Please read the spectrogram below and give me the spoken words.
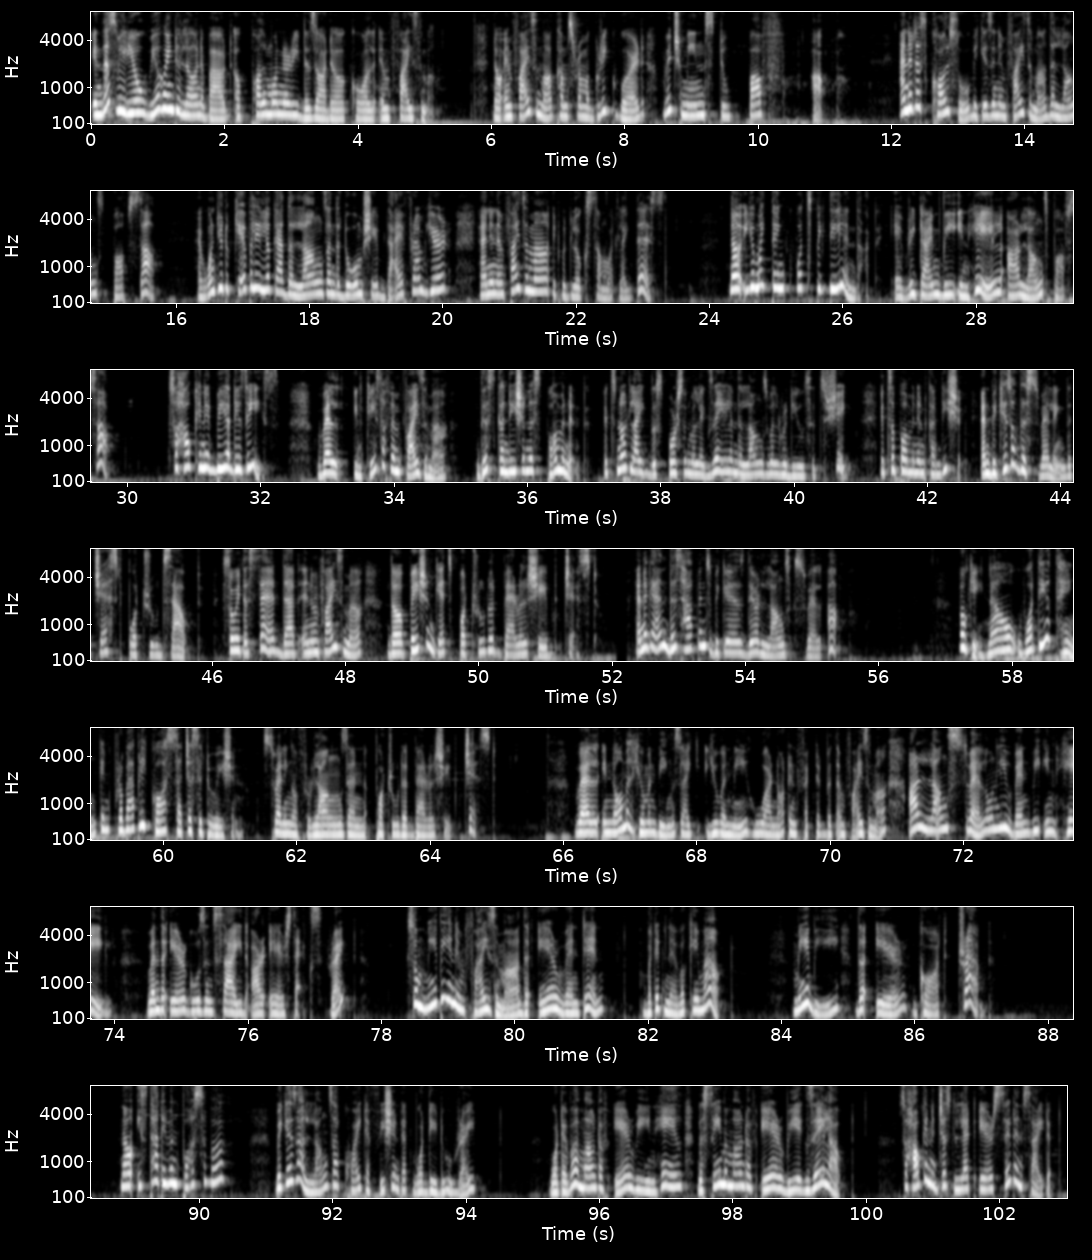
In this video, we are going to learn about a pulmonary disorder called emphysema. Now, emphysema comes from a Greek word which means to puff up. And it is called so because in emphysema, the lungs puffs up. I want you to carefully look at the lungs and the dome-shaped diaphragm here. And in emphysema, it would look somewhat like this. Now, you might think, what's big deal in that? Every time we inhale, our lungs puffs up. So how can it be a disease? Well, in case of emphysema, this condition is permanent. It's not like this person will exhale and the lungs will reduce its shape. It's a permanent condition. And because of the swelling, the chest protrudes out. So it is said that in emphysema, the patient gets protruded barrel shaped chest. And again, this happens because their lungs swell up. Okay, now what do you think can probably cause such a situation? Swelling of lungs and protruded barrel shaped chest. Well, in normal human beings like you and me who are not infected with emphysema, our lungs swell only when we inhale, when the air goes inside our air sacs, right? So maybe in emphysema, the air went in, but it never came out. Maybe the air got trapped. Now, is that even possible? Because our lungs are quite efficient at what they do, right? Whatever amount of air we inhale, the same amount of air we exhale out. So, how can it just let air sit inside it?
